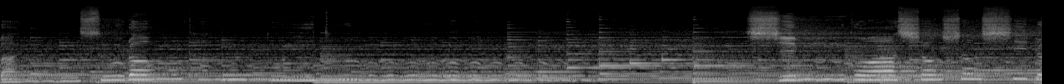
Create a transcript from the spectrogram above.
万事拢通对讨，心肝酸酸失落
